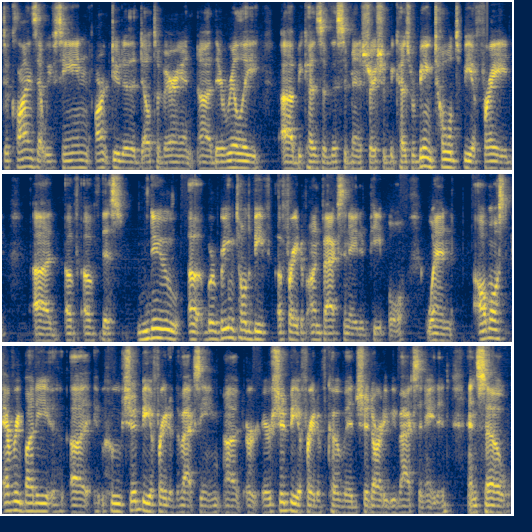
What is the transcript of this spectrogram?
declines that we've seen aren't due to the Delta variant. they're really because of this administration, because we're being told to be afraid of of this new uh, we're being told to be afraid of unvaccinated people when almost everybody uh, who should be afraid of the vaccine uh, or, or, should be afraid of COVID should already be vaccinated. And so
